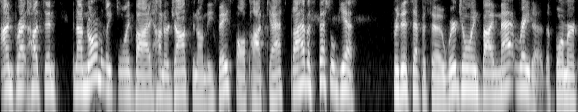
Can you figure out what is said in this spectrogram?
I'm Brett Hudson, and I'm normally joined by Hunter Johnson on these baseball podcasts, but I have a special guest for this episode. We're joined by Matt Reida, the former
